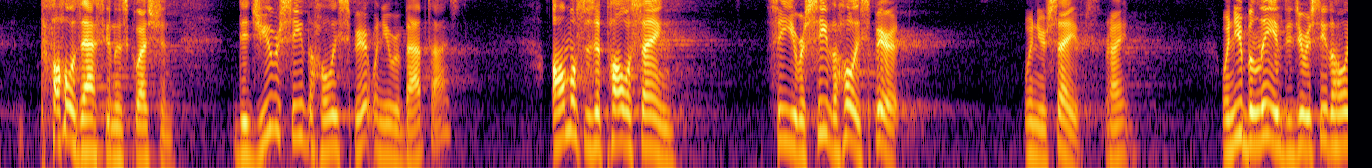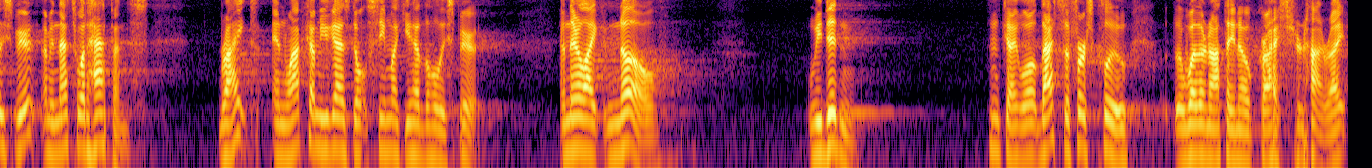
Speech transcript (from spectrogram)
Paul was asking this question Did you receive the Holy Spirit when you were baptized? Almost as if Paul was saying, See, you receive the Holy Spirit when you're saved, right? When you believe, did you receive the Holy Spirit? I mean, that's what happens, right? And why come you guys don't seem like you have the Holy Spirit? And they're like, no, we didn't. Okay, well, that's the first clue whether or not they know Christ or not, right?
